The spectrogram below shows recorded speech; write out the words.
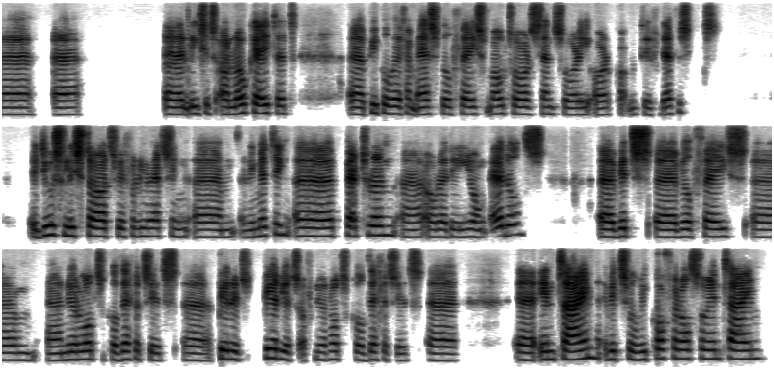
uh, uh, uh, lesions are located, people with MS will face motor, sensory, or cognitive deficits. It usually starts with a relapsing um, remitting uh, pattern uh, already in young adults. which will face um, neurological deficits, periods, periods of neurological deficits in time, which will recover also in time.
